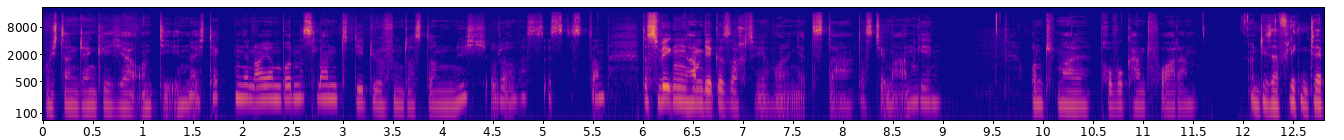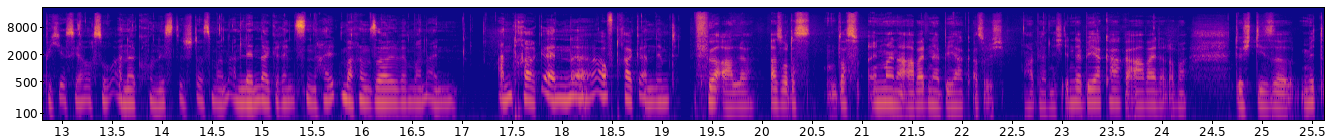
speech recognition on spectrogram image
wo ich dann denke, ja, und die Innenarchitekten in eurem Bundesland, die dürfen das dann nicht oder was ist das dann? Deswegen haben wir gesagt, wir wollen jetzt da das Thema angehen und mal provokant fordern. Und dieser Flickenteppich ist ja auch so anachronistisch, dass man an Ländergrenzen Halt machen soll, wenn man einen Antrag, einen äh, Auftrag annimmt. Für alle. Also das, das in meiner Arbeit in der BHK, also ich habe ja nicht in der BHK gearbeitet, aber durch diese mit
